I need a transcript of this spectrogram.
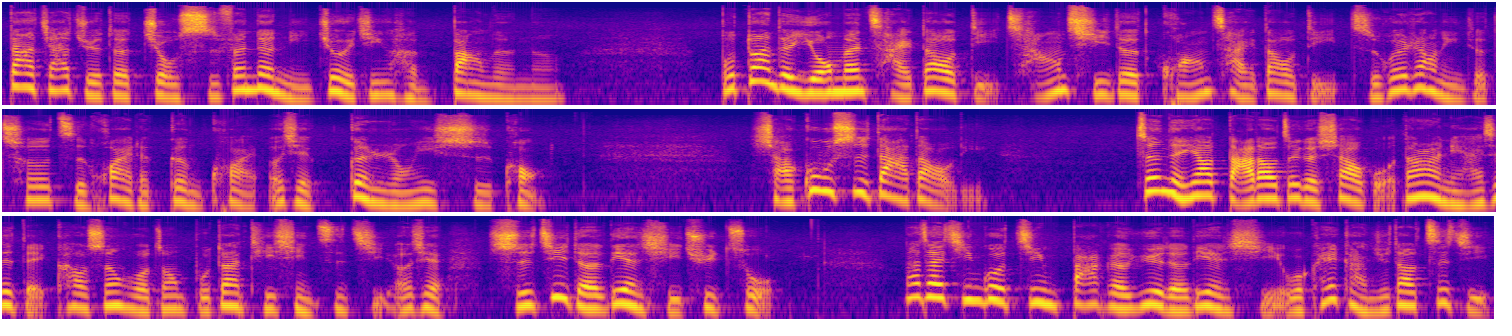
大家觉得九十分的你就已经很棒了呢？不断的油门踩到底，长期的狂踩到底，只会让你的车子坏得更快，而且更容易失控。小故事大道理。真的要达到这个效果，当然你还是得靠生活中不断提醒自己，而且实际的练习去做。那在经过近八个月的练习，我可以感觉到自己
